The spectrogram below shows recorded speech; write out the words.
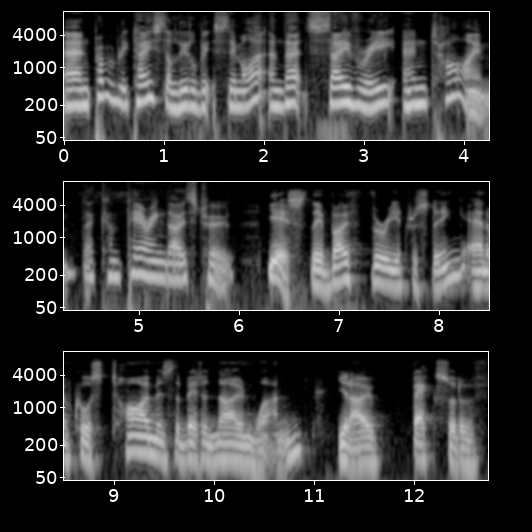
and probably tastes a little bit similar, and that's savoury and thyme. They're comparing those two. Yes, they're both very interesting, and of course, thyme is the better known one. You know, back sort of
